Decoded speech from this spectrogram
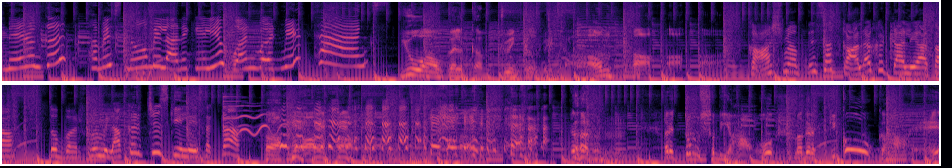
मेयर अंकल हमें स्नो में लाने के लिए वन वर्ड में thanks you are welcome Twinkle बेटा। हा हा हा। काश मैं अपने साथ काला खट्टा ले आता तो बर्फ़ में मिलाकर चुस्की ले सकता। अरे तुम सब यहाँ हो मगर किको कहाँ है?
